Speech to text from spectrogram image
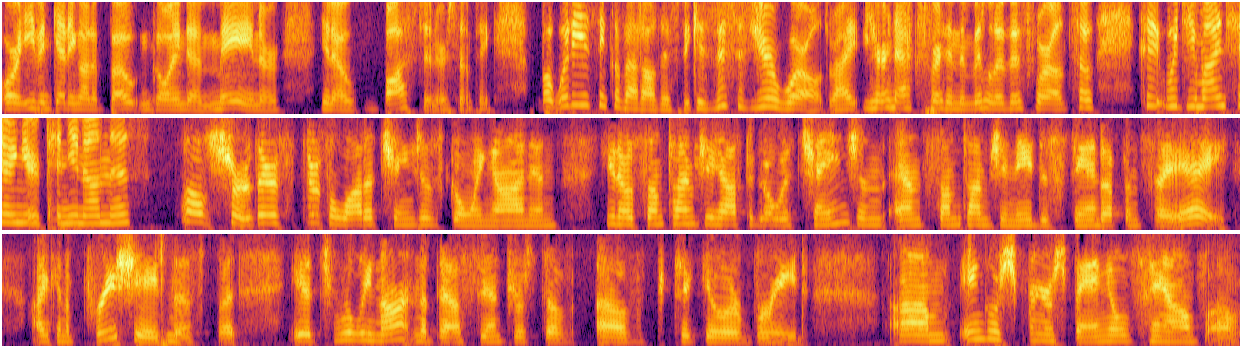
or even getting on a boat and going to Maine or, you know, Boston or something. But what do you think about all this? Because this is your world, right? You're an expert in the middle of this world. So could, would you mind sharing your opinion on this? Well, sure. There's there's a lot of changes going on, and you know sometimes you have to go with change, and and sometimes you need to stand up and say, "Hey, I can appreciate mm-hmm. this, but it's really not in the best interest of of a particular breed." Um, English Springer Spaniels have uh,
